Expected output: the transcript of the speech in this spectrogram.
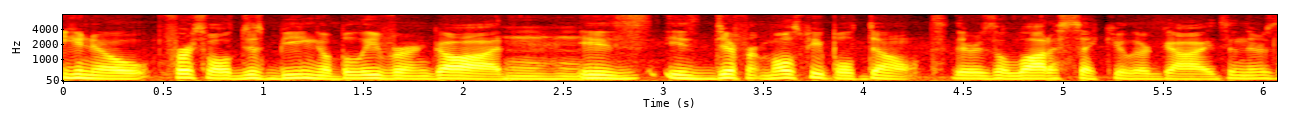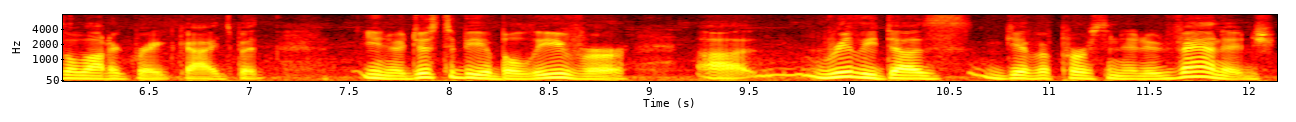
you know, first of all, just being a believer in God mm-hmm. is is different. Most people don't. There's a lot of secular guides, and there's a lot of great guides, but you know, just to be a believer uh, really does give a person an advantage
